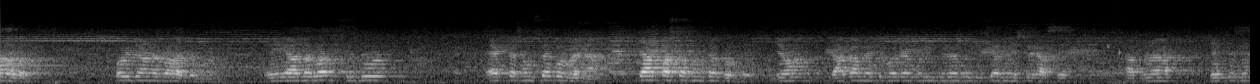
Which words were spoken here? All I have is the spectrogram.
আদালত পরিচালনা করার জন্য। এই আদালত শুধু একটা সংস্থা করবে না, চার পাঁচটা সংস্থা করবে। যেমন ঢাকা মেট্রোপলিটন পুলিশের জুডিশিয়াল ম্যাজিস্ট্রেট আছে। আপনারা দেখতেছেন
